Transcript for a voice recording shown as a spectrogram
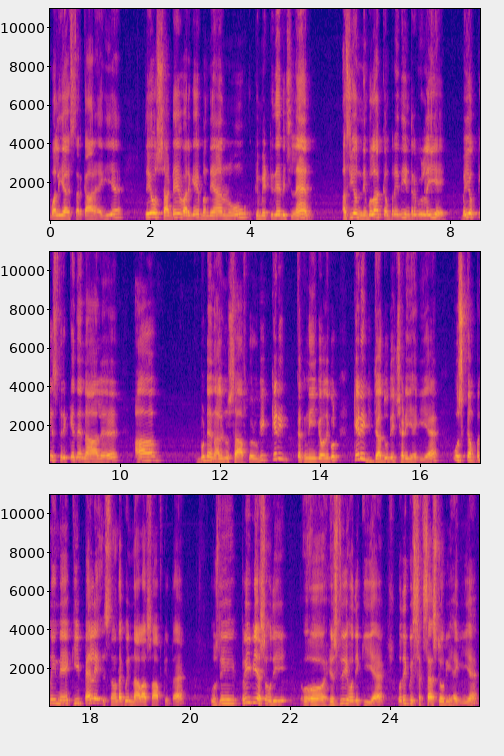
ਵਾਲੀ ਆ ਸਰਕਾਰ ਹੈਗੀ ਹੈ, ਤੇ ਉਹ ਸਾਡੇ ਵਰਗੇ ਬੰਦਿਆਂ ਨੂੰ ਕਮੇਟੀ ਦੇ ਵਿੱਚ ਲੈਣ, ਅਸੀਂ ਉਹ ਨਿਬੁਲਾ ਕੰਪਨੀ ਦੀ ਇੰਟਰਵਿਊ ਲਈਏ, ਬਈ ਉਹ ਕਿਸ ਤਰੀਕੇ ਦੇ ਨਾਲ ਆ ਬੁੱਢੇ ਨਾਲੇ ਨੂੰ ਸਾਫ਼ ਕਰੂਗੀ, ਕਿਹੜੀ ਤਕਨੀਕ ਹੈ ਉਹਦੇ ਕੋਲ, ਕਿਹੜੀ ਜਾਦੂ ਦੀ ਛੜੀ ਹੈਗੀ ਹੈ, ਉਸ ਕੰਪਨੀ ਨੇ ਕੀ ਪਹਿਲੇ ਇਸ ਤਰ੍ਹਾਂ ਦਾ ਕੋਈ ਨਾਲਾ ਸਾਫ਼ ਕੀਤਾ ਹੈ? ਉਸ ਦੀ ਪ੍ਰੀਵੀਅਸ ਉਹਦੀ ਹਿਸਟਰੀ ਉਹਦੀ ਕੀ ਹੈ? ਉਹਦੀ ਕੋਈ ਸਕਸੈਸ ਸਟੋਰੀ ਹੈਗੀ ਹੈ?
